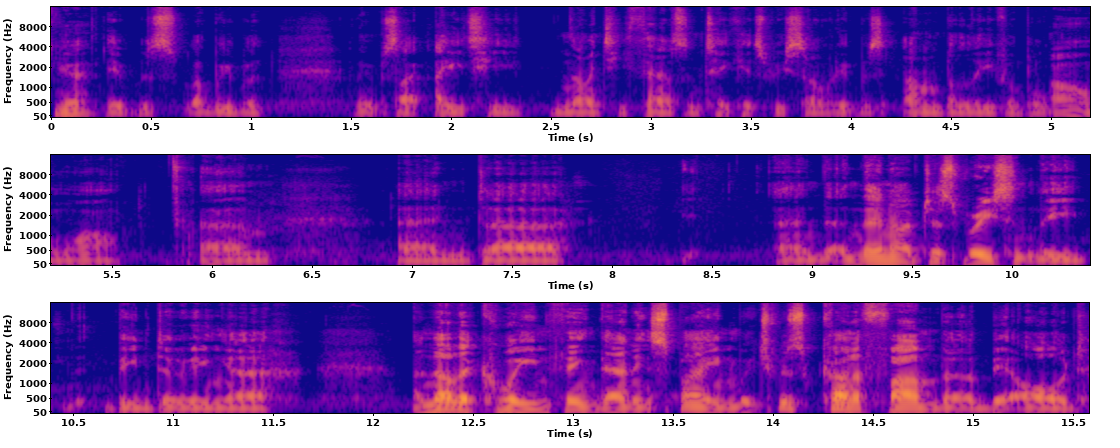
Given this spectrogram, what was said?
Yeah. It was we were I think it was like 80 90,000 tickets we sold. It was unbelievable Oh wow. and uh, and and then I've just recently been doing uh, another Queen thing down in Spain, which was kind of fun but a bit odd.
